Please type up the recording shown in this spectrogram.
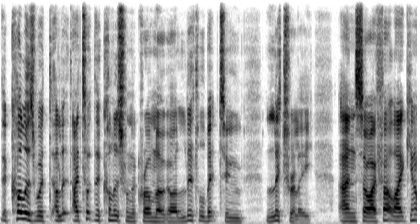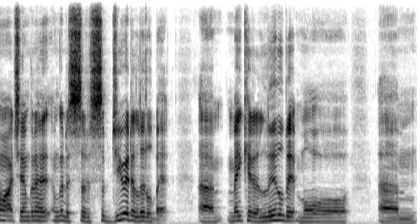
the colors were. I took the colors from the Chrome logo a little bit too literally, and so I felt like you know what, actually I'm gonna I'm gonna sort of subdue it a little bit, um, make it a little bit more, um,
